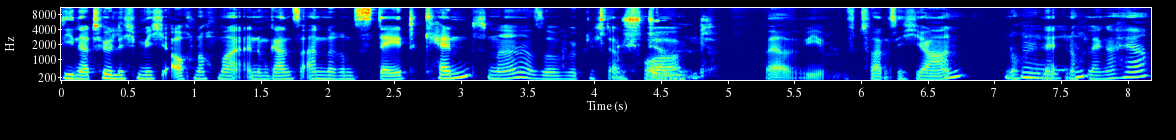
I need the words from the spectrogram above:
die natürlich mich auch noch mal in 'nem ganz anderen State kennt, ne? Also, wirklich dann vor, Stimmt. ja, wie 20 Jahren, noch lä noch Mhm. länger her.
